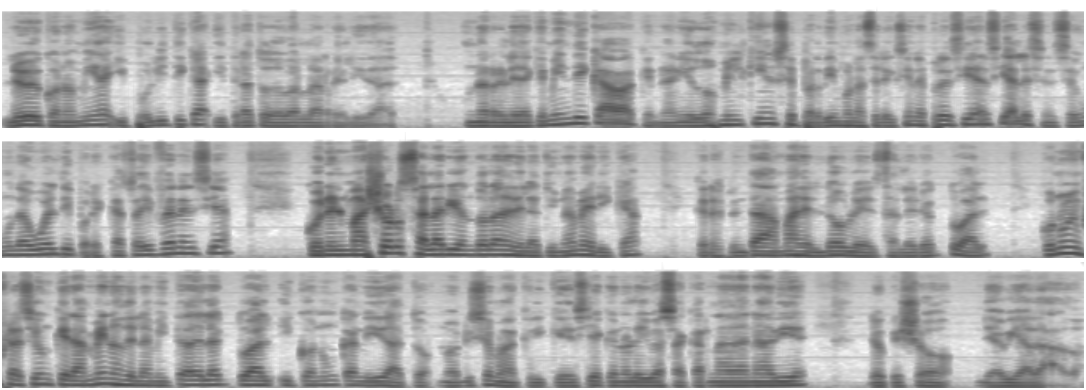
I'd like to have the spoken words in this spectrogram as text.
leo economía y política y trato de ver la realidad. Una realidad que me indicaba que en el año 2015 perdimos las elecciones presidenciales en segunda vuelta y por escasa diferencia, con el mayor salario en dólares de Latinoamérica, que representaba más del doble del salario actual, con una inflación que era menos de la mitad de la actual y con un candidato, Mauricio Macri, que decía que no le iba a sacar nada a nadie de lo que yo le había dado.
